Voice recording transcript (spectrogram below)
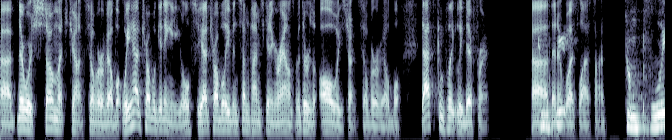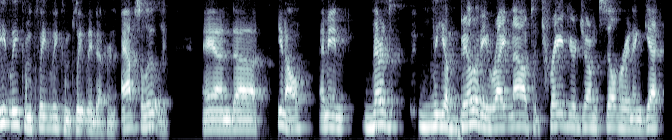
Uh, there was so much junk silver available. We had trouble getting eagles. You had trouble even sometimes getting rounds, but there was always junk silver available. That's completely different uh, than it was last time. Completely, completely, completely different. Absolutely. And, uh, you know, I mean, there's the ability right now to trade your junk silver in and get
